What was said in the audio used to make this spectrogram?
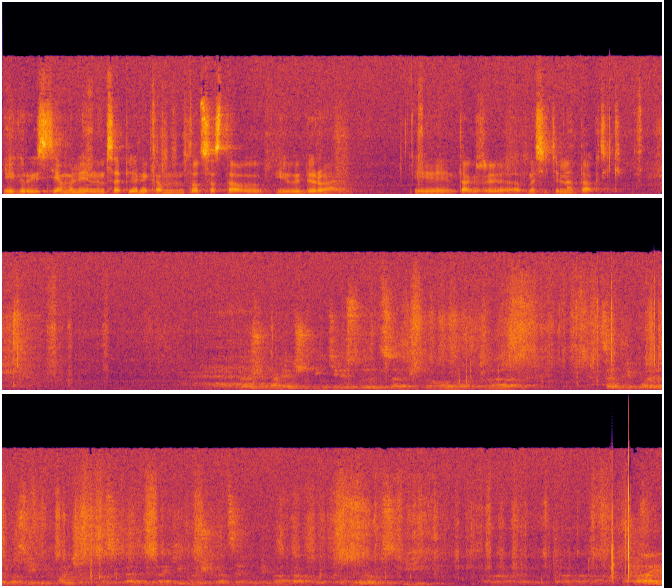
игры с тем или иным соперником, тот состав и выбираем. И также относительно тактики. Наши болельщики интересуются, что э, центре поля в последних матчах нас играют игроки, больше нацеленные на атаку. Это Муромский, э.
